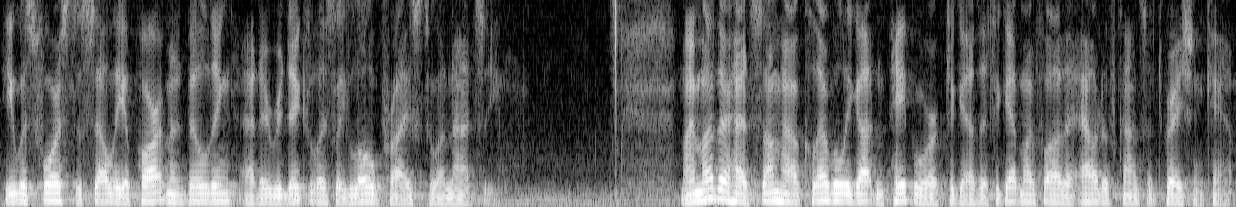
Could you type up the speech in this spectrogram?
He was forced to sell the apartment building at a ridiculously low price to a Nazi. My mother had somehow cleverly gotten paperwork together to get my father out of concentration camp.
